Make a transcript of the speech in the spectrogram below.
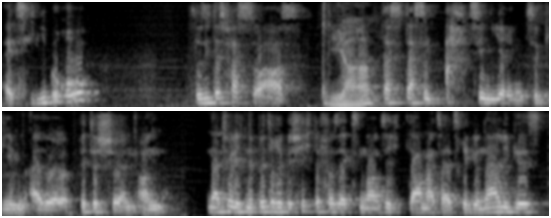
als Libero. So sieht das fast so aus. Ja. Das, das einem 18-Jährigen zu geben, also bitteschön. Und natürlich eine bittere Geschichte für 96, damals als Regionalligist,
